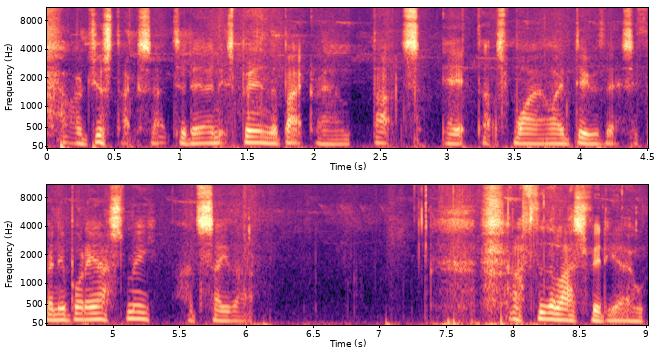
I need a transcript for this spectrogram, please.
I just accepted it and it's been in the background. That's it. That's why I do this. If anybody asked me, I'd say that after the last video,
